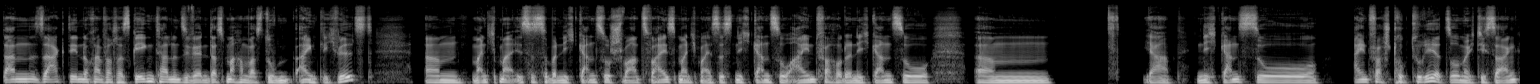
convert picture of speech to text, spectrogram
dann sag denen doch einfach das Gegenteil und sie werden das machen, was du eigentlich willst. Ähm, manchmal ist es aber nicht ganz so schwarz-weiß, manchmal ist es nicht ganz so einfach oder nicht ganz so, ähm, ja, nicht ganz so einfach strukturiert, so möchte ich sagen,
